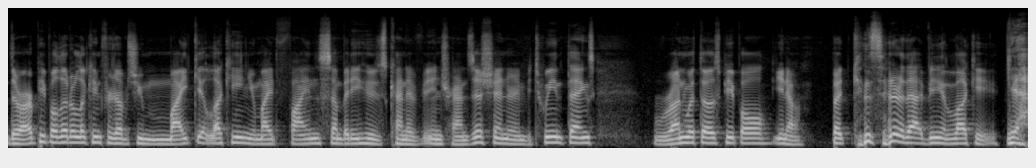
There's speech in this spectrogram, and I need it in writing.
there are people that are looking for jobs. You might get lucky, and you might find somebody who's kind of in transition or in between things. Run with those people, you know. But consider that being lucky. Yeah.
